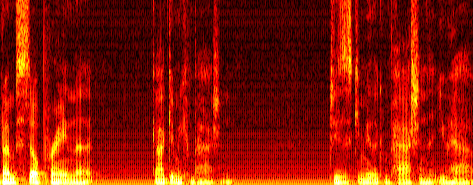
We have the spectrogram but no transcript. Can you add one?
But I'm still praying that God, give me compassion. Jesus, give me the compassion that you have.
